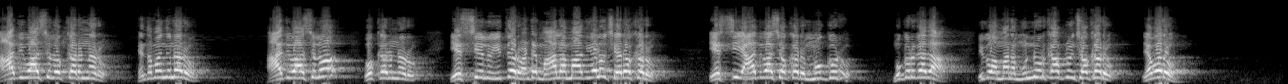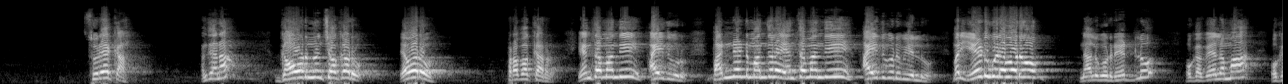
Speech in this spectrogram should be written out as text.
ఆదివాసులు ఒక్కరున్నారు ఎంతమంది ఉన్నారు? ఆదివాసులు ఒక్కరున్నారు ఎస్సీలు ఇద్దరు అంటే మాలమాదిగలు చెరొకరు. ఎస్సీ ఆదివాసి ఒకరు ముగ్గురు. ముగ్గురు కదా? ఇగో మన మున్నూరు కాపు నుంచి ఒకరు. ఎవరు? సురేఖ. అంతేనా? గౌడ్ నుంచి ఒకరు. ఎవరు? ప్రభకర్. ఎంతమంది? ఐదుగురు. పన్నెండు మందిలో ఎంతమంది? ఐదుగురు వీళ్ళు. మరి ఏడుగురు ఎవరు? నలుగురు రెడ్లు ఒక వెలమ ఒక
